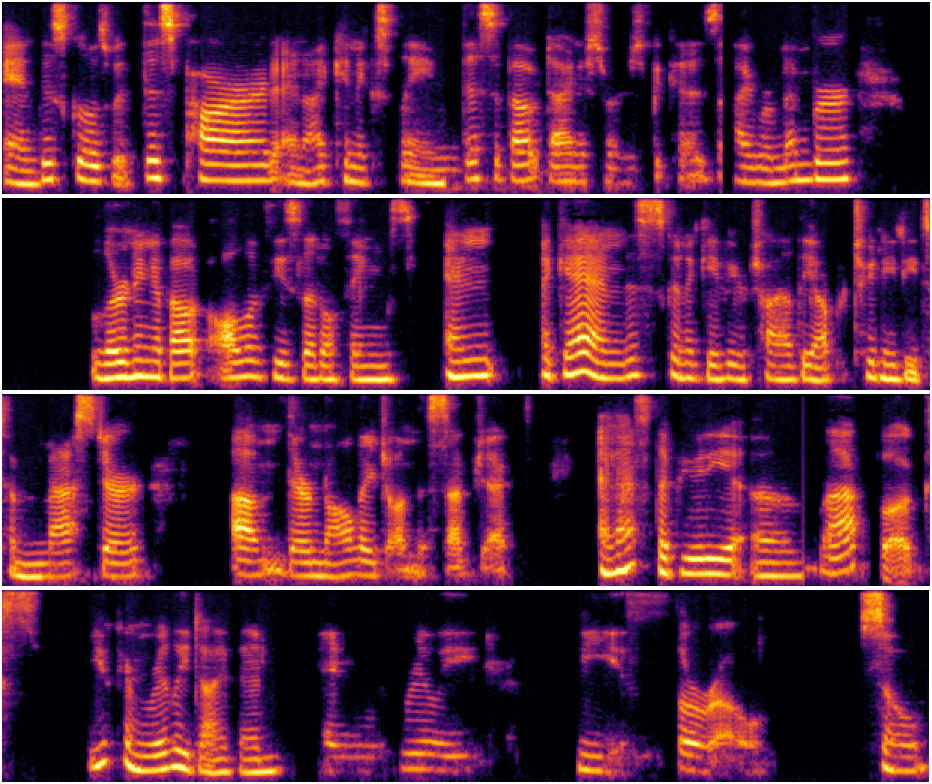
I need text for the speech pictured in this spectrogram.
and this goes with this part, and I can explain this about dinosaurs because I remember learning about all of these little things. And again, this is going to give your child the opportunity to master um, their knowledge on the subject. And that's the beauty of lap books. You can really dive in and really be thorough. So,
